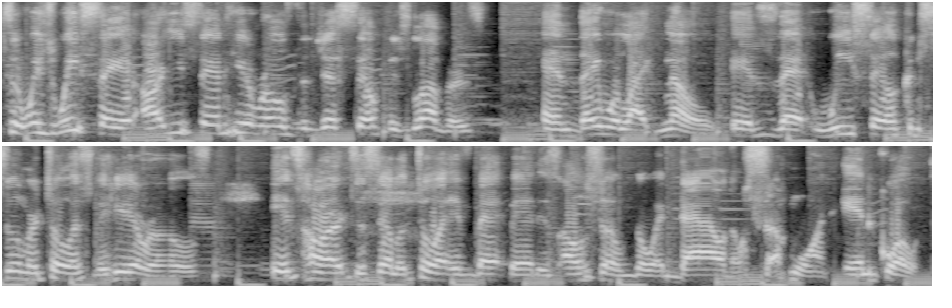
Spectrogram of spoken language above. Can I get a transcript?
To which we said, Are you saying heroes are just selfish lovers? And they were like, No, it's that we sell consumer toys for heroes. It's hard to sell a toy if Batman is also going down on someone. End quote.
